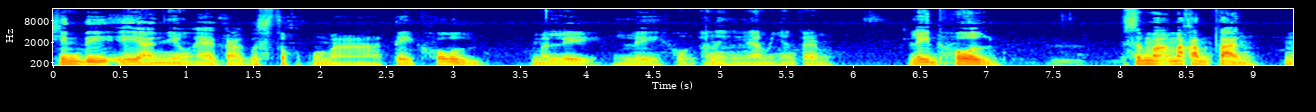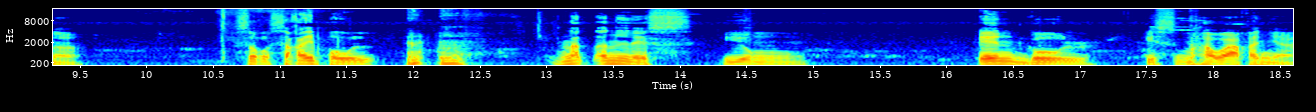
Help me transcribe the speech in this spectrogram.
hindi iyan yung eka gusto kong ma-take hold, ma-lay, lay hold. Ano yung namin yung term? Laid hold. Sa ma- makamtan, no? So, sa kay Paul, not unless yung end goal is mahawakan niya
